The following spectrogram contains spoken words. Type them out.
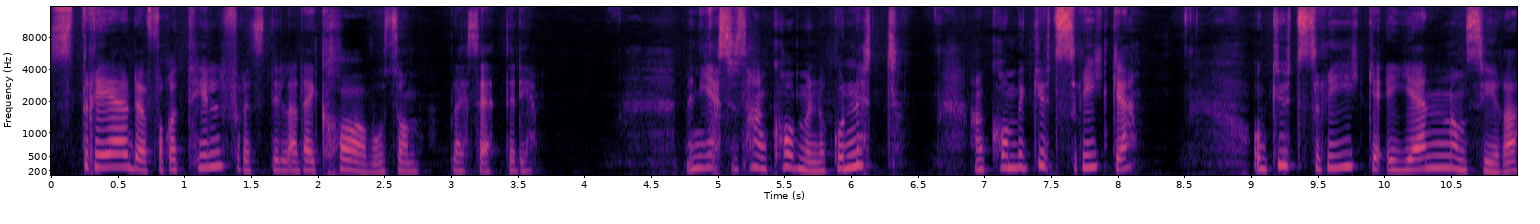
strevde for å tilfredsstille de kravene som ble satt til dem. Men Jesus han kom med noe nytt. Han kom med Guds rike. Og Guds rike er gjennomsyra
